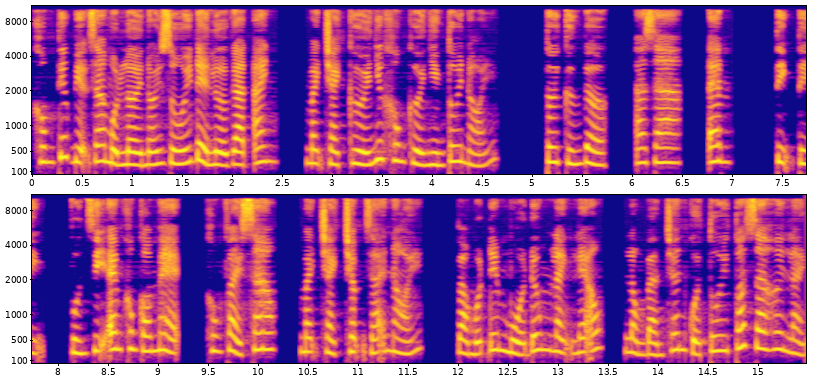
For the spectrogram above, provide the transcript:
Không tiếc bịa ra một lời nói dối để lừa gạt anh, Mạnh Trạch cười nhưng không cười nhìn tôi nói. Tôi cứng đờ, a ra, em, tịnh tịnh, vốn dĩ em không có mẹ, không phải sao? Mạnh Trạch chậm rãi nói. Vào một đêm mùa đông lạnh lẽo, lòng bàn chân của tôi toát ra hơi lạnh.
